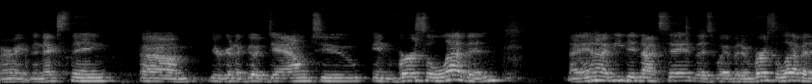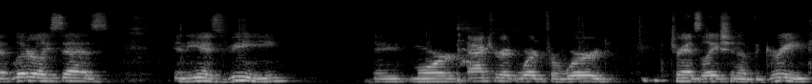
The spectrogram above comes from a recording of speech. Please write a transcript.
All right, the next thing um, you're going to go down to in verse 11. Now, NIV did not say it this way, but in verse 11, it literally says in the ESV, a more accurate word for word translation of the Greek.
